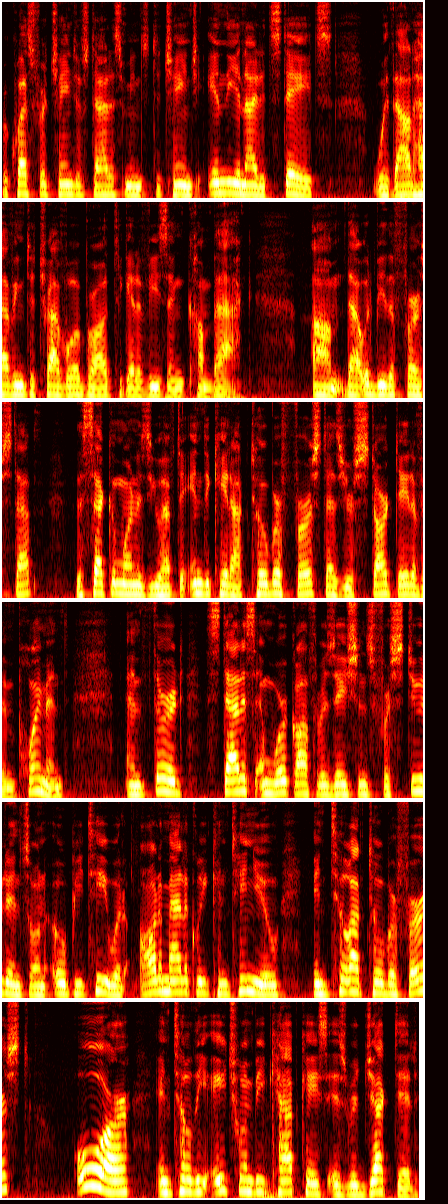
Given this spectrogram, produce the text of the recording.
request for change of status means to change in the United States without having to travel abroad to get a visa and come back. Um, that would be the first step. The second one is you have to indicate October 1st as your start date of employment. And third, status and work authorizations for students on OPT would automatically continue until October 1st or until the H 1B cap case is rejected.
